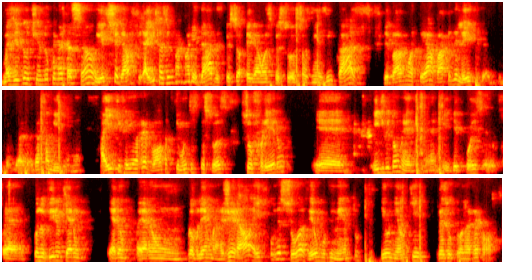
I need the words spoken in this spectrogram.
Mas eles não tinham documentação, e eles chegavam, aí faziam barbaridades, as pessoas pegavam as pessoas sozinhas em casa, levavam até a vaca de leite da, da, da família. Né? Aí que veio a revolta, porque muitas pessoas sofreram é, individualmente. Né? E depois, é, quando viram que era um, era, um, era um problema geral, aí que começou a haver o um movimento de união que resultou na revolta.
